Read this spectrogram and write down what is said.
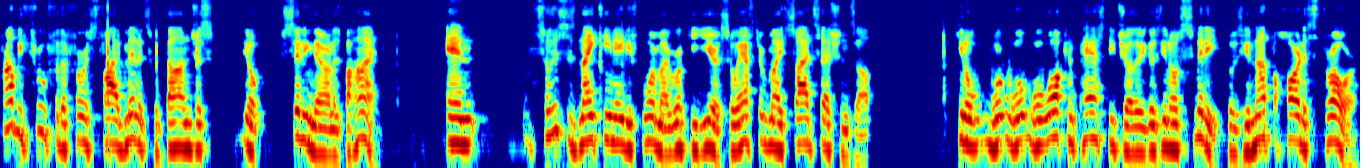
probably threw for the first five minutes with Don just you know sitting there on his behind, and so this is 1984, my rookie year. So after my side session's up, you know we're, we're, walking past each other. He goes, you know, Smitty he goes, you're not the hardest thrower,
